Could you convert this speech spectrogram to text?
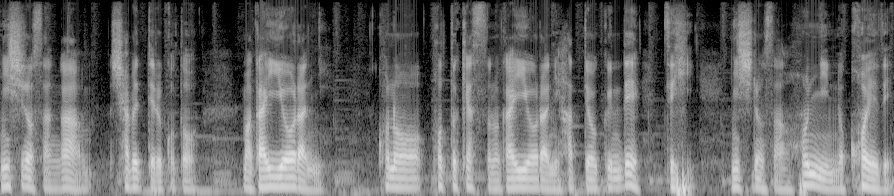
西野さんが喋ってることまあ、概要欄にこのポッドキャストの概要欄に貼っておくんで是非西野さん本人の声で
